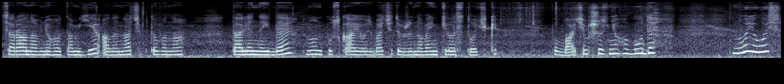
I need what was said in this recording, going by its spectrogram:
Ця рана в нього там є, але начебто вона далі не йде. Ну, він пускає, ось бачите, вже новенькі листочки. Побачимо, що з нього буде. Ну і ось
